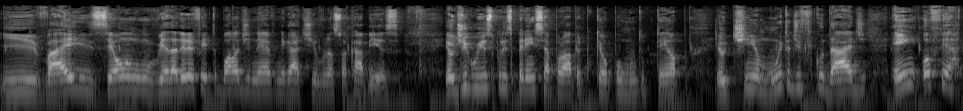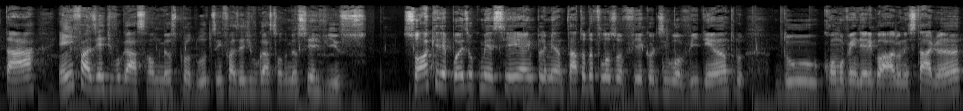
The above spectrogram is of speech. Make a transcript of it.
e vai ser um verdadeiro efeito bola de neve negativo na sua cabeça. Eu digo isso por experiência própria, porque eu por muito tempo eu tinha muita dificuldade em ofertar, em fazer divulgação dos meus produtos, em fazer divulgação dos meus serviços. Só que depois eu comecei a implementar toda a filosofia que eu desenvolvi dentro do como vender igual água no Instagram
